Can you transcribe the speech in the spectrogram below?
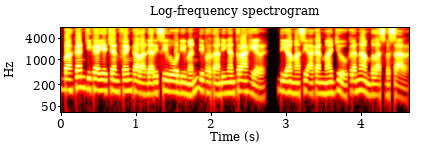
Bahkan jika Ye Chen Feng kalah dari Siluo Demon di pertandingan terakhir, dia masih akan maju ke 16 besar.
